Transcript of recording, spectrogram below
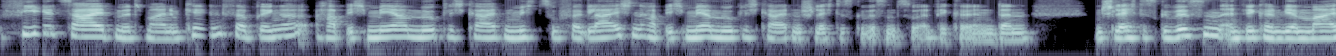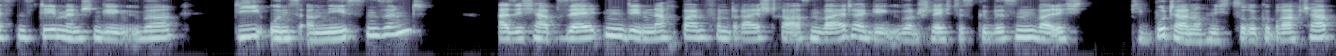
viel Zeit mit meinem Kind verbringe, habe ich mehr Möglichkeiten, mich zu vergleichen, habe ich mehr Möglichkeiten, ein schlechtes Gewissen zu entwickeln. Denn ein schlechtes Gewissen entwickeln wir meistens den Menschen gegenüber, die uns am nächsten sind. Also ich habe selten dem Nachbarn von drei Straßen weiter gegenüber ein schlechtes Gewissen, weil ich die Butter noch nicht zurückgebracht habe.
